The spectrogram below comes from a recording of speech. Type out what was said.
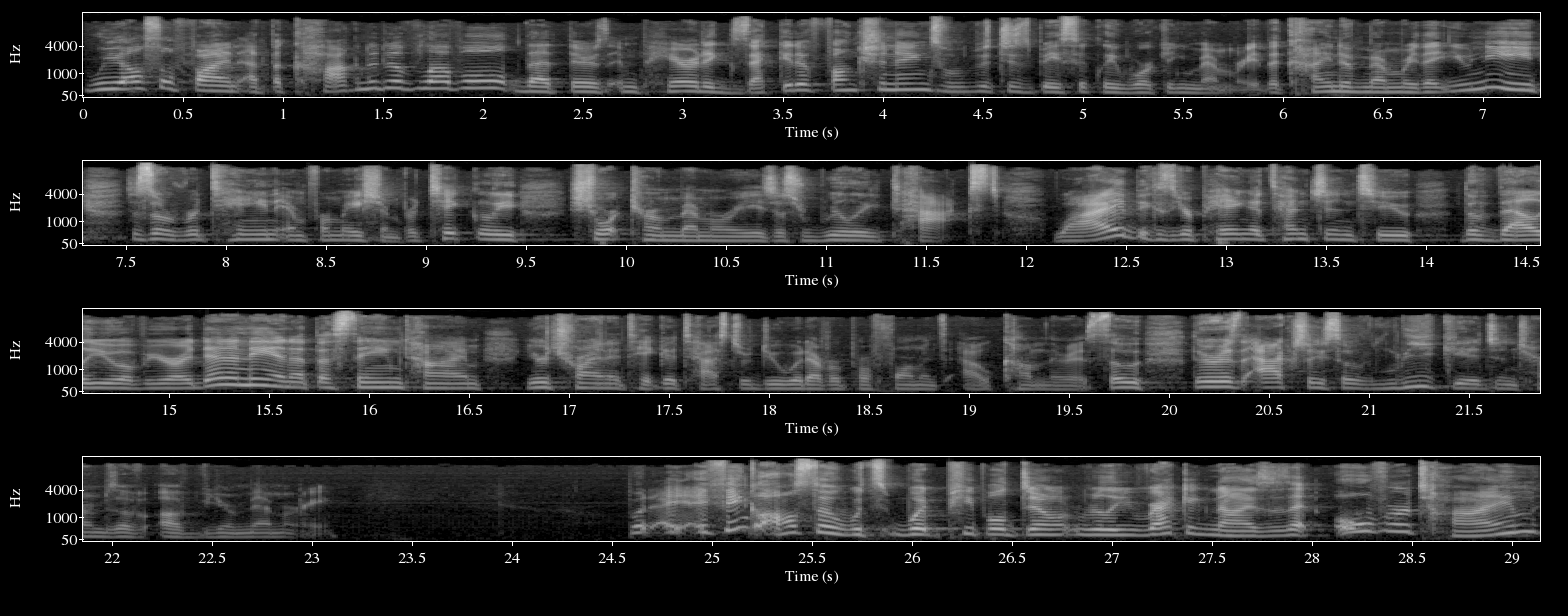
We also find at the cognitive level that there's impaired executive functioning, which is basically working memory, the kind of memory that you need to sort of retain information, particularly short-term memory is just really taxed. Why? Because you're paying attention to the value of your identity and at the same time, you're trying to take a test or do whatever performance outcome there is. So there is actually sort of leakage in terms of, of your memory. But I, I think also what's, what people don't really recognize is that over time,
